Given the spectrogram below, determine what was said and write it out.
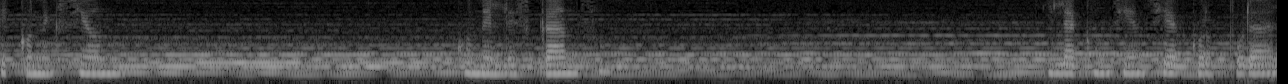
de conexión con el descanso y la conciencia corporal,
